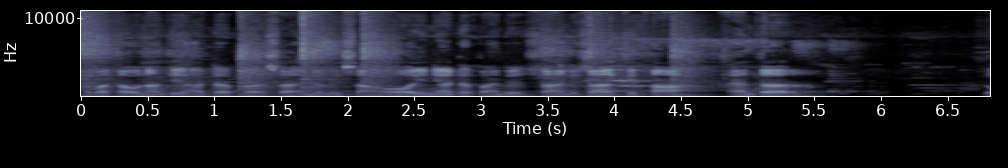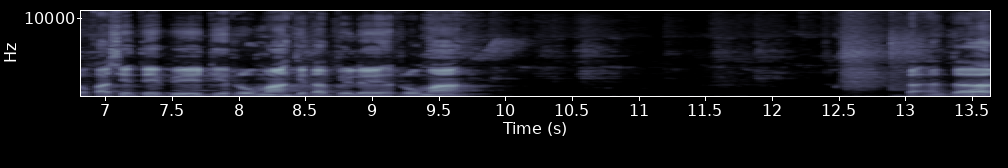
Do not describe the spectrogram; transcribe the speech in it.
Siapa tahu nanti ada bahasa Indonesia. Oh ini ada bahasa Indonesia. Kita enter. Lokasi TV di rumah kita pilih rumah. Kita enter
